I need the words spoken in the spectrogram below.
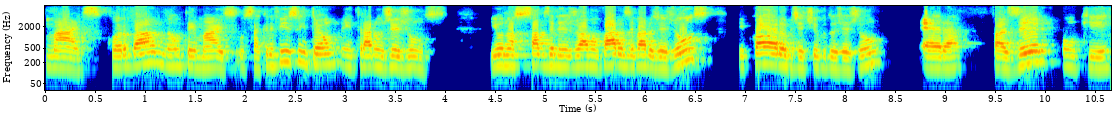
mais corban, não tem mais o sacrifício, então entraram os jejuns. E os nossos sábios eles jejuavam vários e vários jejuns. E qual era o objetivo do jejum? Era fazer com que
